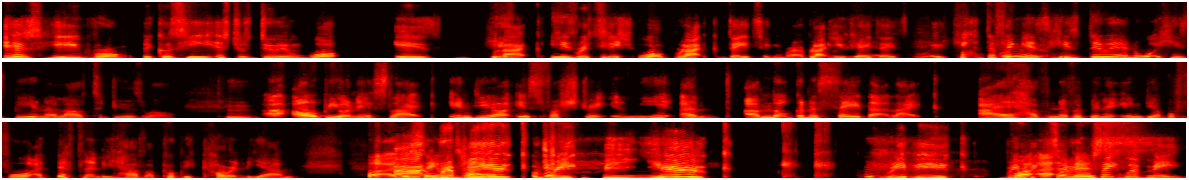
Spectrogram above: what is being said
is he wrong? Because he is just doing what is He- black British, he- well, black dating, right? Black UK Yeah. dating. He- Oh, the God, thing is, he's doing what he's being allowed to do as well. Mm. I- I'll be honest, like Indiyah is frustrating me, and I'm not gonna say that like I have never been in Indiyah before. I definitely have. I probably currently am, but at the Ah, same time, rebuke, rebuke, rebuke, But rebuke. Say, it- say it with me.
